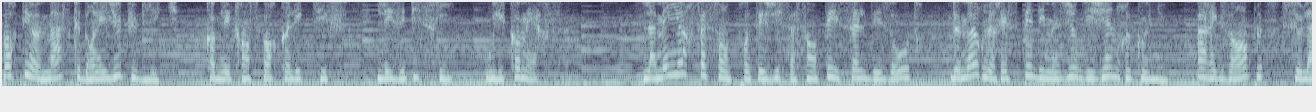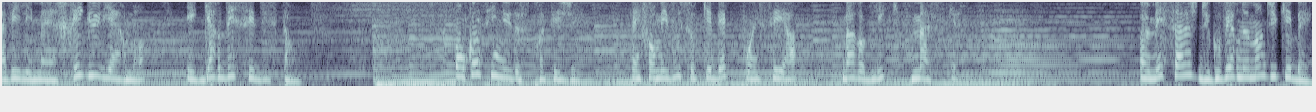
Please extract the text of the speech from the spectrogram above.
portez un masque dans les lieux publics, comme les transports collectifs, les épiceries ou les commerces. La meilleure façon de protéger sa santé et celle des autres demeure le respect des mesures d'hygiène reconnues. Par exemple, se laver les mains régulièrement et garder ses distances. On continue de se protéger. Informez-vous sur québec.ca baroblique masque. Un message du gouvernement du Québec.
